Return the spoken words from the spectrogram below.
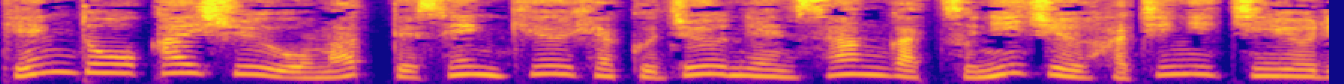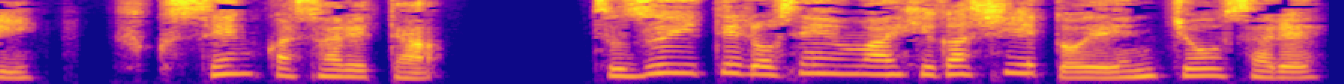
県道改修を待って1910年3月28日より複線化された。続いて路線は東へと延長され、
